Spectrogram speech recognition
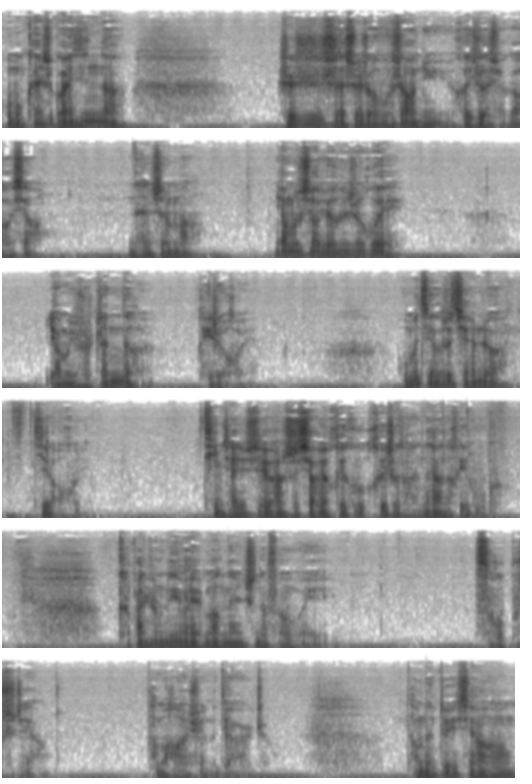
我们开始关心的是日式的水手服少女和热血高校。男生嘛，要么是校园黑社会，要么就是真的黑社会。我们几个是前者，基佬会，听起来就像是校园黑户黑社团那样的黑户口。可班上另外一帮男生的氛围。似乎不是这样，他们好像选了第二者。他们的对象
